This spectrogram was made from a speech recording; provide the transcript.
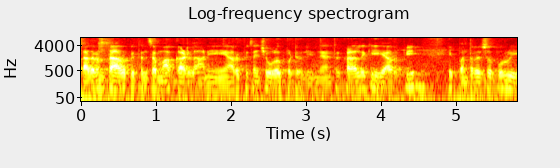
साधारणतः आरोपी त्यांचा माग काढला आणि आरोपी त्यांची ओळख पटवली. त्यानंतर कळालं की हे आरोपी एक पंधरा दिवसापूर्वी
